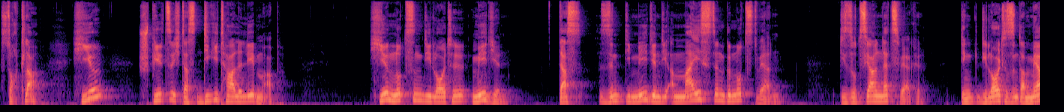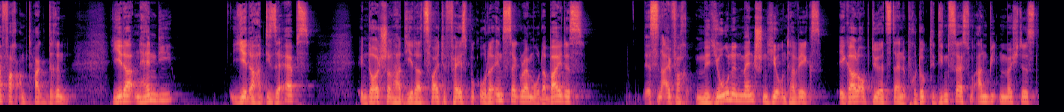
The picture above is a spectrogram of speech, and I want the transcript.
Ist doch klar. Hier spielt sich das digitale Leben ab. Hier nutzen die Leute Medien. Das sind die Medien, die am meisten genutzt werden. Die sozialen Netzwerke. Die, Leute sind da mehrfach am Tag drin. Jeder hat ein Handy, jeder hat diese Apps. In Deutschland hat jeder zweite Facebook oder Instagram oder beides es sind einfach Millionen Menschen hier unterwegs. Egal, ob du jetzt deine Produkte, Dienstleistungen anbieten möchtest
